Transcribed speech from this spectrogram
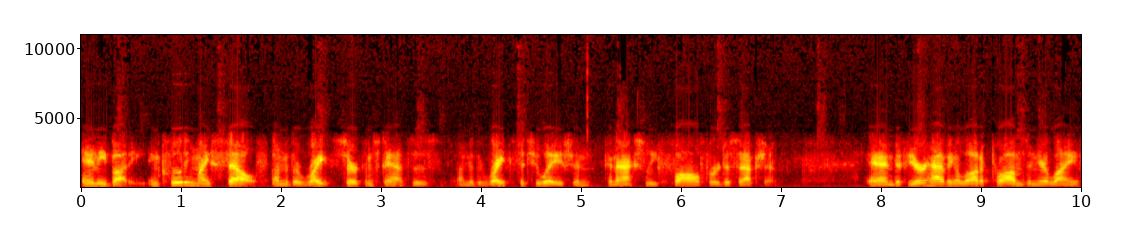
anybody, including myself, under the right circumstances, under the right situation, can actually fall for deception. And if you're having a lot of problems in your life,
